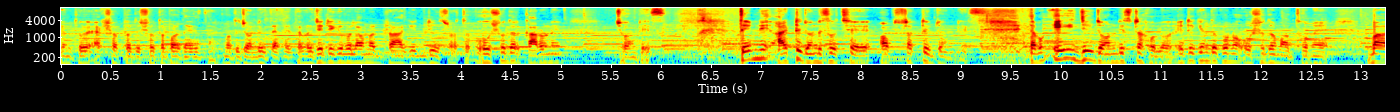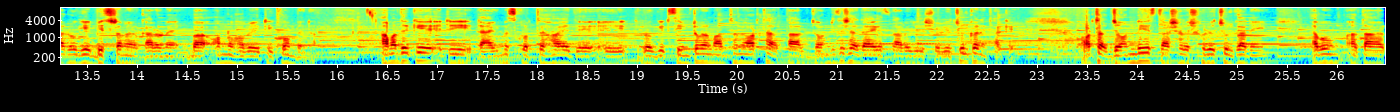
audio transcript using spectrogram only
কিন্তু এক সপ্তাহ, দুই সপ্তাহ পর দেখা মধ্যে জন্ডিস দেখা যেতে পারে, যেটিকে বলে আমরা ড্রাগ ইন্ডিউস অর্থাৎ ঔষধের কারণে জন্ডিস। তেমনি আরেকটি জন্ডিস হচ্ছে অবস্ট্রাকটিভ জন্ডিস। এবং এই যে জন্ডিসটা হলো, এটি কিন্তু কোনো ওষুধের মাধ্যমে বা রোগীর বিশ্রামের কারণে বা অন্যভাবে এটি কমবে না। আমাদেরকে এটি ডায়াগনোস করতে হয় যে এই রোগীর সিমটমের মাধ্যমে, অর্থাৎ তার জন্ডিসের সাথে দেখা তার যদি শরীরে চুলকানি থাকে, অর্থাৎ জন্ডিস তার সাথে শরীরে চুলকানি এবং তার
